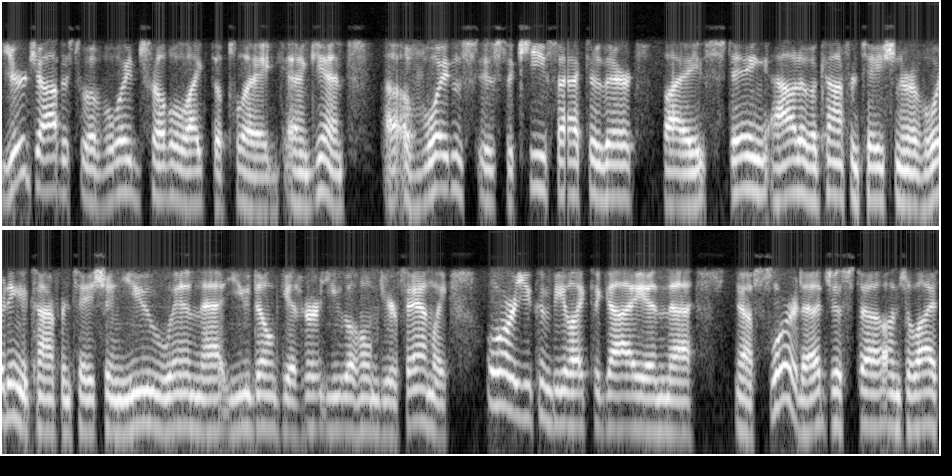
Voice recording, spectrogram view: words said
Your job is to avoid trouble like the plague. And again, uh, avoidance is the key factor there by staying out of a confrontation or avoiding a confrontation, you win that. You don't get hurt. You go home to your family. Or you can be like the guy in uh, uh, Florida just uh, on July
